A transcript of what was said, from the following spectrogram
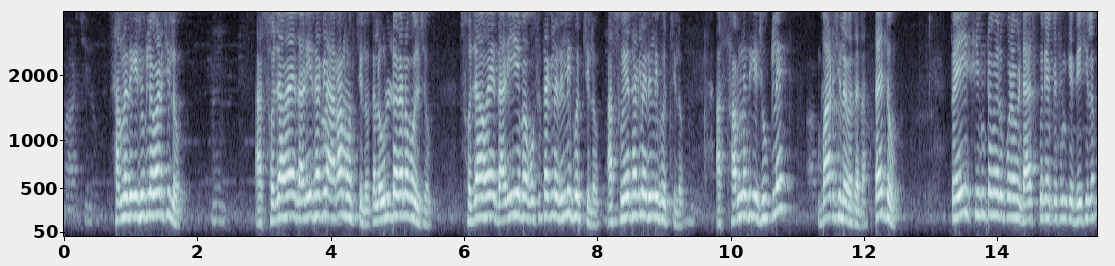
বাড়ছিল। সামনে দিকে ঝুঁকলে বাড়ছিল? আর সোজা হয়ে দাঁড়িয়ে থাকলে আরাম হচ্ছিল। তাহলে উল্টো কেন বলছো? সোজা হয়ে দাঁড়িয়ে বা বসে থাকলে রিলিফ হচ্ছিল। আর শুয়ে থাকলে রিলিফ হচ্ছিল। আর সামনের দিকে ঝুঁকলে বাড়ছিল ব্যথাটা তাই তো? তো এই সিমটমের উপর আমি ডায়াস করিয়া পেশেন্টকে দিয়েছিলাম।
